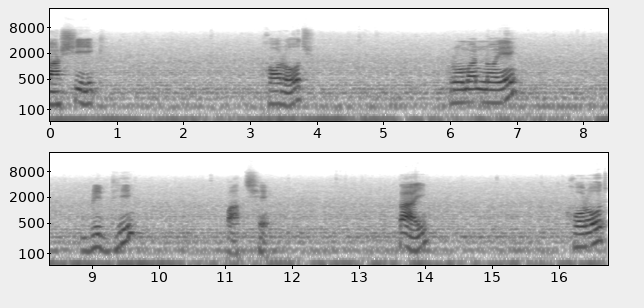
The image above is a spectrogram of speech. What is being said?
মাসিক খরচ ক্রমান্বয়ে বৃদ্ধি পাচ্ছে। তাই খরচ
